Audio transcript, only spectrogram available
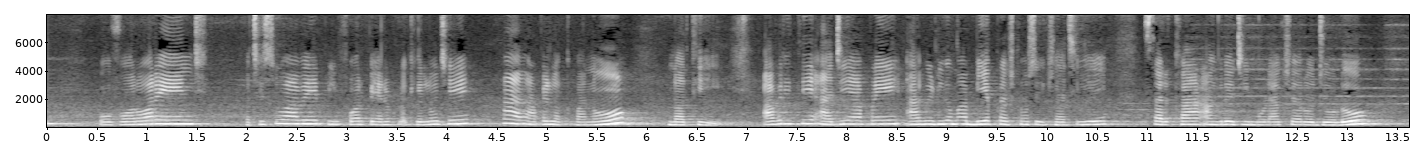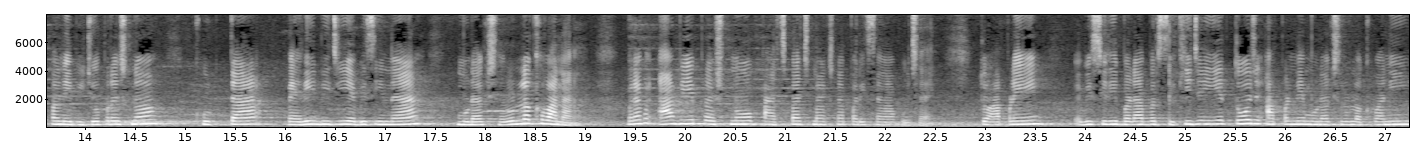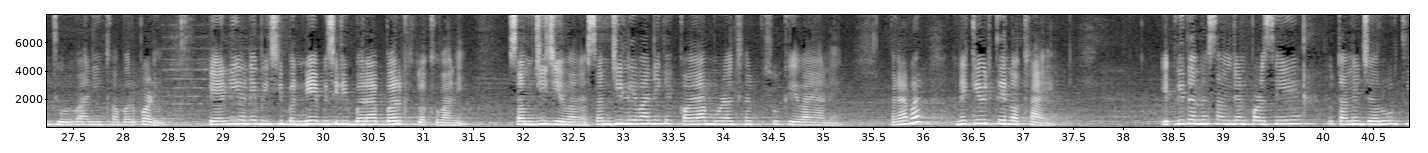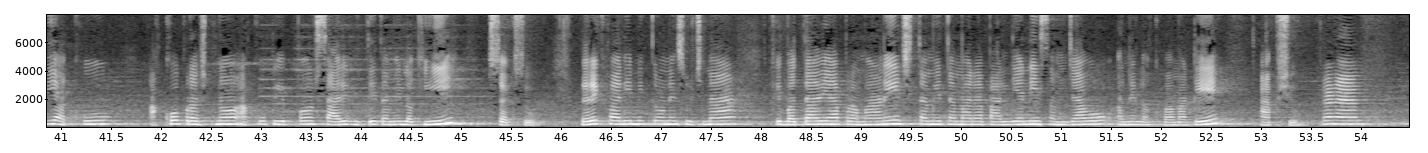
ઓ ફોર ઓરેન્જ પછી શું આવે? પી ફોર પેરોટ લખેલો છે. હા, આપણે લખવાનો નથી. આવી રીતે આજે આપણે આ વિડીયોમાં બે પ્રશ્નો શીખ્યા છીએ. સરખા અંગ્રેજી મૂળાક્ષરો જોડો. અને બીજો પ્રશ્ન, ખૂટતા પહેલી બીજી એબીસીના મૂળાક્ષરો લખવાના. બરાબર? આ બે પ્રશ્નો પાંચ પાંચ માર્ક્સના પરીક્ષામાં પૂછાય. તો આપણે એબીસીડી બરાબર શીખી જઈએ તો જ આપણને મૂળાક્ષરો લખવાની, જોડવાની ખબર પડે. પહેલી અને બીજી બંને એબીસીડી બરાબર લખવાની. સમજી જેવા સમજી લેવાની કે કયા મૂળાક્ષર શું કહેવાય આને. બરાબર? અને કેવી રીતે લખાય. એટલી તમને સમજણ પડશે, તો તમે જરૂરથી આખું, આખો પ્રશ્ન, આખું પેપર સારી રીતે તમે લખી શકશો. દરેક વાલી મિત્રોને સૂચના કે બતાવ્યા પ્રમાણે જ તમે તમારા પાલ્યને સમજાવો અને લખવા માટે આપશો. પ્રણામ.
